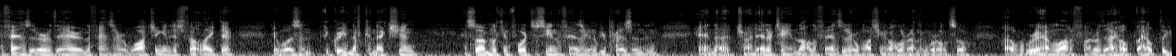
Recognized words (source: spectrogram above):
the fans that are there and the fans that are watching, and just felt like there there wasn't a great enough connection. And so I'm looking forward to seeing the fans that are going to be present and and uh, trying to entertain all the fans that are watching all around the world. So uh, we're going to have a lot of fun with it. I hope I hope the,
